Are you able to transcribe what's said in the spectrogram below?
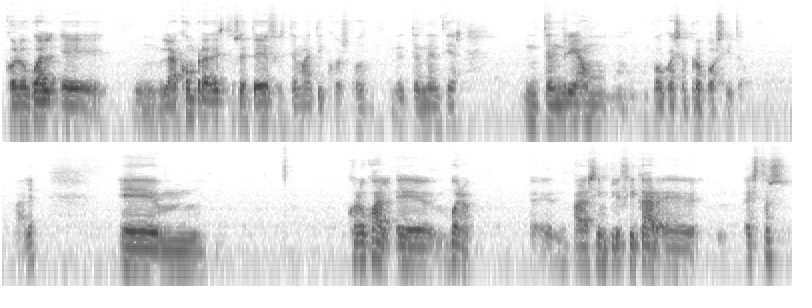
Con lo cual, eh, la compra de estos ETFs temáticos o de tendencias tendría un, poco ese propósito, ¿vale? Em, con lo cual, eh, bueno, para simplificar, estos,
